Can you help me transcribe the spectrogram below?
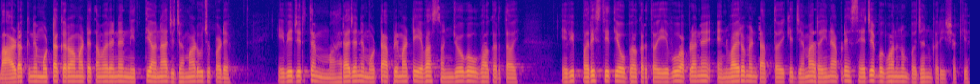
બાળકને મોટા કરવા માટે તમારે એને નિત્ય અનાજ જમાડવું જ પડે. એવી જ રીતે મહારાજને મોટા આપણી માટે એવા સંજોગો ઊભા કરતા હોય, એવી પરિસ્થિતિઓ ઊભા કરતા હોય, એવું આપણને એન્વાયરમેન્ટ આપતા હોય કે જેમાં રહીને આપણે સહેજે ભગવાનનું ભજન કરી શકીએ.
